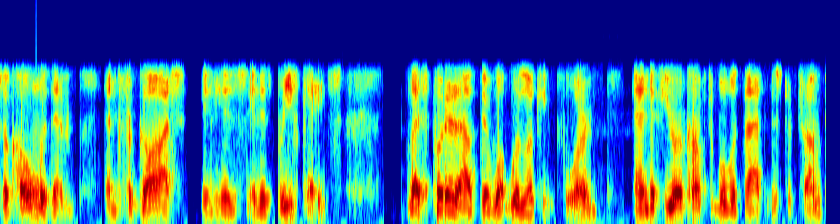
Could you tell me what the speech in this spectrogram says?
took home with him and forgot in his in his briefcase. Let's put it out there what we're looking for. And if you're comfortable with that, Mr. Trump,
